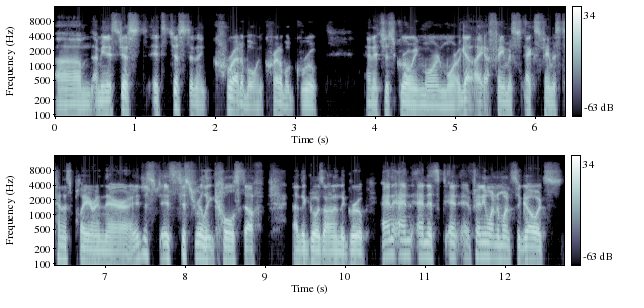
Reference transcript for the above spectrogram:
Um, I mean, it's just it's just an incredible, incredible group, and it's just growing more and more. We got like a famous ex-famous tennis player in there. It just it's just really cool stuff uh, that goes on in the group. And and and it's and if anyone wants to go, it's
